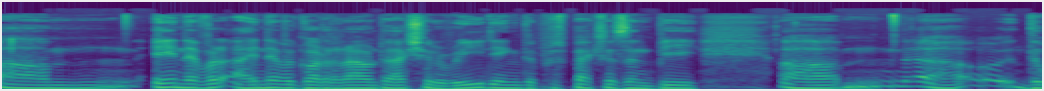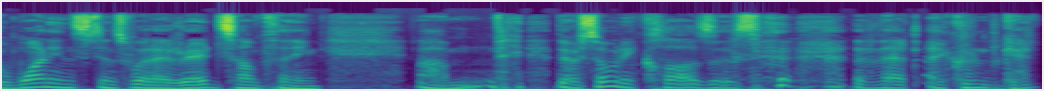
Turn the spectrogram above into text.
um, a never I never got around to actually reading the prospectus and b um, the one instance where I read something um, there were so many clauses that I couldn't get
